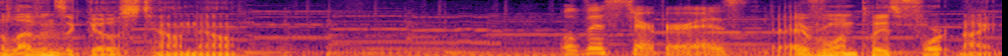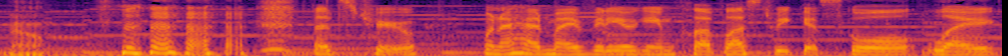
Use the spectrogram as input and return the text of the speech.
Eleven's a ghost town now. Well, this server is. Everyone plays Fortnite now. That's true. When I had my video game club last week at school, like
